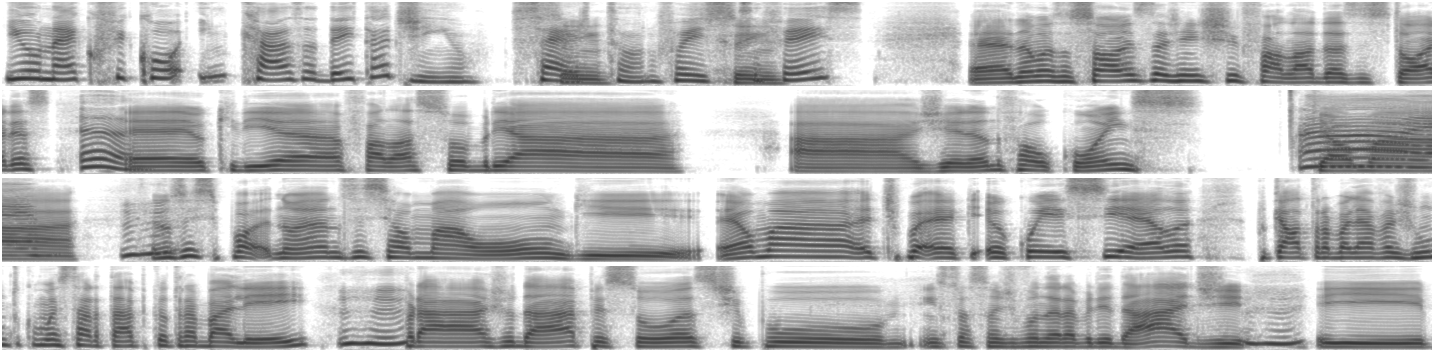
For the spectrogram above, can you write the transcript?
e o Neco ficou em casa deitadinho, certo? Não foi isso que Sim. você fez? É, não, mas só antes da gente falar das histórias, Ah, é, eu queria falar sobre a, a Gerando Falcões, que é ah, uma. é. Uhum. Eu não sei se pode, não é, não sei se é uma ONG. É uma, é, tipo, é eu conheci ela porque ela trabalhava junto com uma startup que eu trabalhei Uhum. pra ajudar pessoas tipo em situação de vulnerabilidade Uhum. e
